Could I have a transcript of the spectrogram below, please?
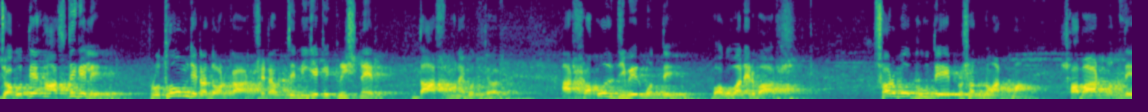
জগতে আসতে গেলে প্রথম যেটা দরকার সেটা হচ্ছে নিজেকে কৃষ্ণের দাস মনে করতে হবে। আর সকল জীবের মধ্যে ভগবানের বাস। সর্বভূতে প্রসন্ন আত্মা, সবার মধ্যে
